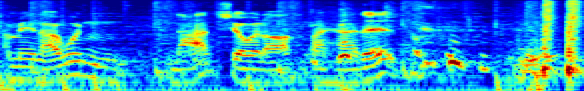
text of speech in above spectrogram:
I mean, I wouldn't not show it off if I had it.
